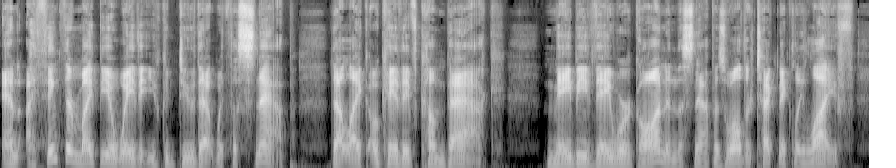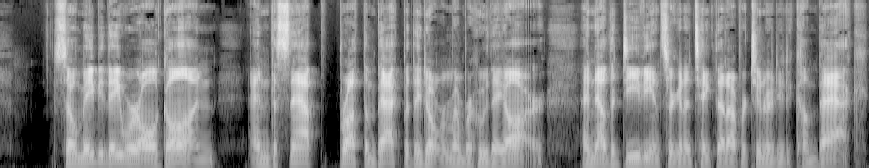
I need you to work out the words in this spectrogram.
And I think there might be a way that you could do that with the snap. That, like, okay, they've come back. Maybe they were gone in the snap as well. They're technically life. So maybe they were all gone and the snap brought them back, but they don't remember who they are. And now the deviants are going to take that opportunity to come back,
